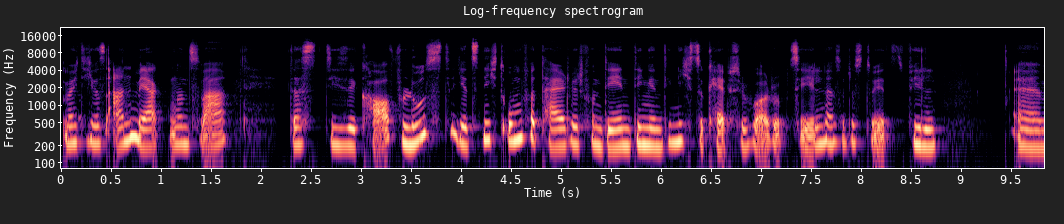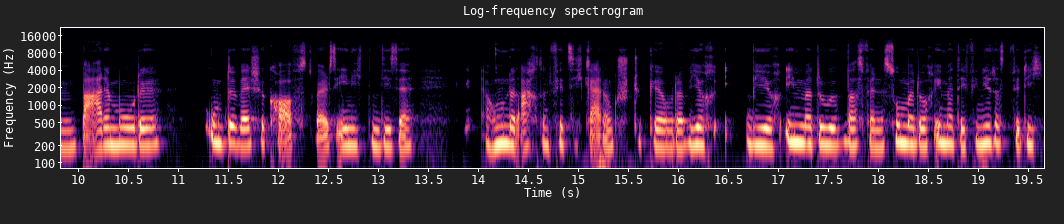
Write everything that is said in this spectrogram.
möchte ich was anmerken und zwar, dass diese Kauflust jetzt nicht umverteilt wird von den Dingen, die nicht zur Capsule Wardrobe zählen. Also, dass du jetzt viel ähm, Bademode, Unterwäsche kaufst, weil es eh nicht in diese 148 Kleidungsstücke oder wie auch, wie auch immer du, was für eine Summe du auch immer definiert hast für dich,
